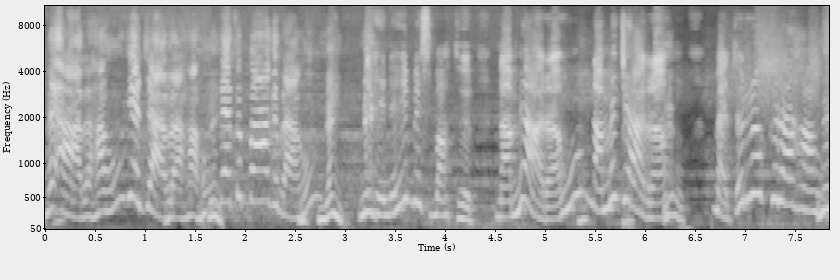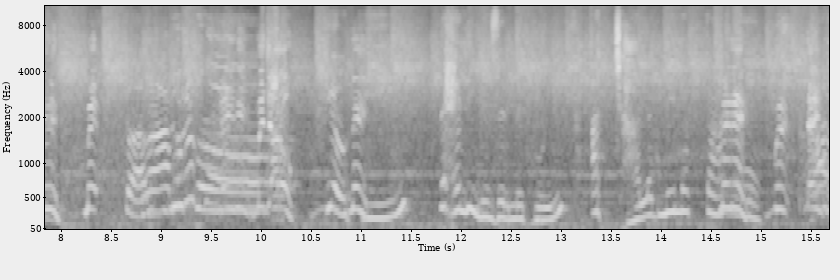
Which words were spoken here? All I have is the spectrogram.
मैं आ रहा हूँ या जा रहा हूँ? मैं तो भाग रहा हूँ। नहीं नहीं। नहीं नहीं मिस माथुर। ना मैं आ रहा हूँ ना मैं जा रहा हूँ। मैं तो रुक रहा हूँ। नहीं मैं तो रुको नहीं नहीं मैं जा रहा हूँ। क्योंकि पहली नज़र में कोई अच्छा लगने लगता नहीं है। नहीं मैं नहीं। और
